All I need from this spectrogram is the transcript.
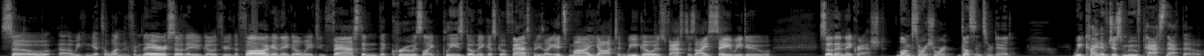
so uh, we can get to London from there. So they go through the fog and they go way too fast. And the crew is like, please don't make us go fast. But he's like, it's my yacht and we go as fast as I say we do. So then they crashed. Long story short, dozens are dead. We kind of just moved past that though.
